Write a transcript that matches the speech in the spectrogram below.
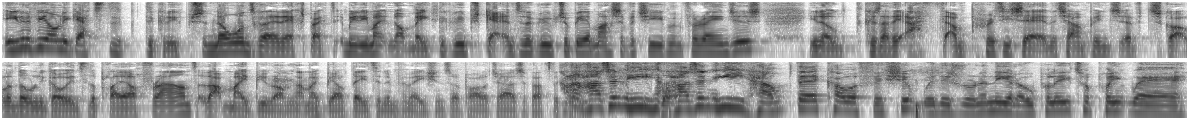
even if he only gets the, the groups, no one's got any expect. I mean, he might not make the groups, get into the groups would be a massive achievement for Rangers, you know, because I think I'm pretty certain the champions of Scotland only go into the playoff round. That might be wrong. That might be outdated information. So I apologise if that's the case. Hasn't he? But, hasn't he helped their coefficient with his run in the Europa League to a point where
